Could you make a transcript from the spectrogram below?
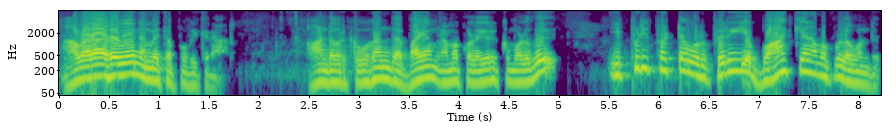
அவராகவே நம்மை தப்புவிக்கிறார். ஆண்டவருக்கு உகந்த பயம் நமக்குள்ள இருக்கும் பொழுது இப்படிப்பட்ட ஒரு பெரிய பாக்கியம் நமக்குள்ள உண்டு.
